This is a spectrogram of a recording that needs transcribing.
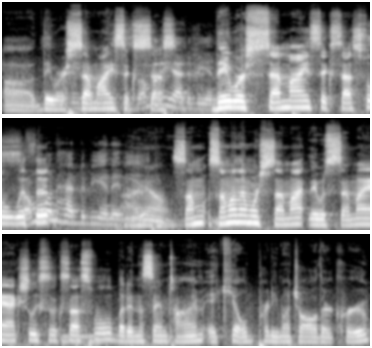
Uh, they were semi-successful. somebody had to be an They were semi-successful with Someone it. had to be an idiot. I know some some of them were semi. They was semi actually successful, but in the same time, it killed pretty much all their crew.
